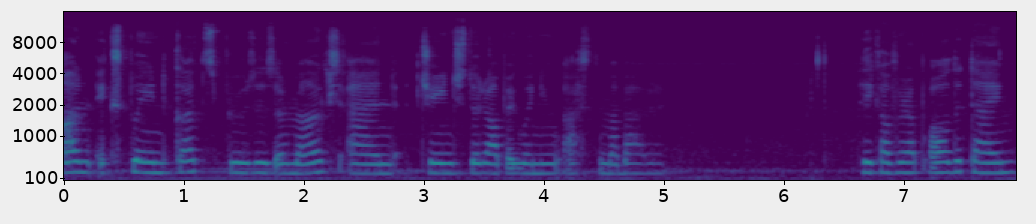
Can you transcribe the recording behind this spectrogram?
unexplained cuts, bruises, or marks and change the topic when you ask them about it. They cover up all the time,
